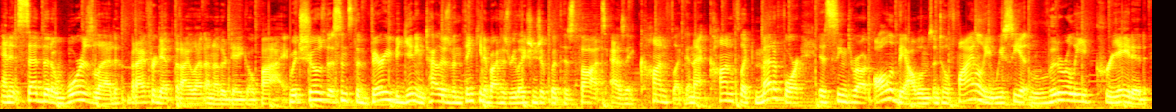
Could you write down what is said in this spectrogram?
and it said that a war's led, but I forget that I let another day go by, which shows that since the very beginning, Tyler's been thinking about his relationship with his thoughts as a conflict, and that conflict conflict metaphor is seen throughout all of the albums until finally we see it literally created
